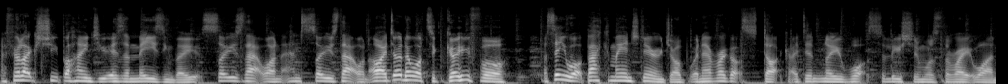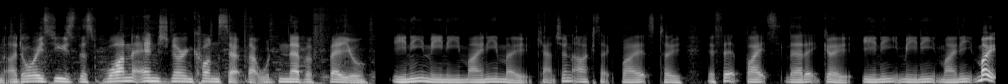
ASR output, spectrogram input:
I feel like shoot behind you is amazing though. So's that one and so's that one. Oh, I don't know what to go for. I'll tell you what, back in my engineering job, whenever I got stuck, I didn't know what solution was the right one. I'd always use this one engineering concept that would never fail. Eeny, meeny, miny, mo. Catch an architect by its toe. If it bites, let it go. Eeny, meeny, miny, mo.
